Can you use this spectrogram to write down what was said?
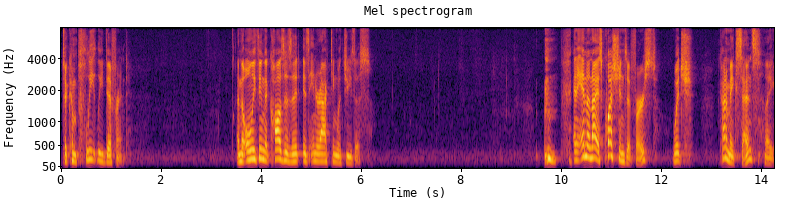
to completely different. And the only thing that causes it is interacting with Jesus. and Ananias questions at first, which kind of makes sense. Like,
